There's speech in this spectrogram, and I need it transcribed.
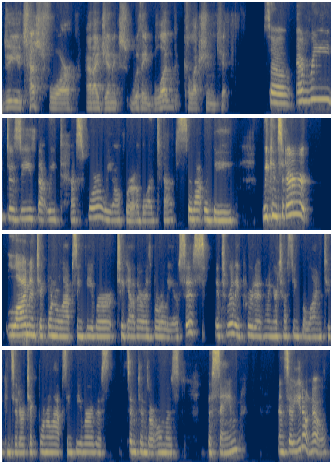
do you test for at IGeneX with a blood collection kit? So every disease that we test for, we offer a blood test. So that would be, we consider Lyme and tick-borne relapsing fever together as borreliosis it's really prudent when you're testing for Lyme to consider tick-borne relapsing fever. The symptoms are almost the same, and so you don't know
